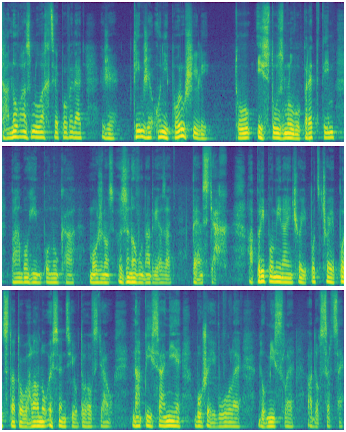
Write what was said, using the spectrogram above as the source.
Tá nová zmluva chce povedať, že tým, že oni porušili tú istú zmluvu predtým, Pán Boh im ponúka možnosť znovu nadviazať ten vzťah. A pripomína im, čo je, čo je podstatou, hlavnou esenciou toho vzťahu. Napísanie Božej vôle do mysle a do, srdce.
